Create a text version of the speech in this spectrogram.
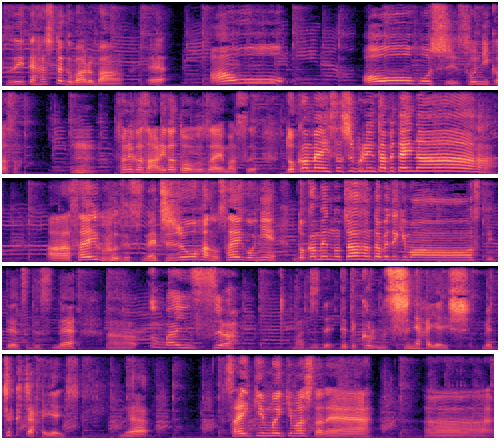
ー、続いて、ハッシュタグバルバン。え、青、青星ソニカさん。うん。ソニカさんありがとうございます。ドカメン久しぶりに食べたいなぁあ最後ですね、地上波の最後に、ドカメンのチャーハン食べてきまーすって言ったやつですね。あうまいんすよ。マジで。出てくるの死に早いし。めちゃくちゃ早いし。ね。最近も行きましたね。あ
